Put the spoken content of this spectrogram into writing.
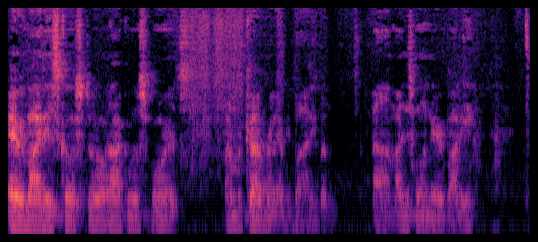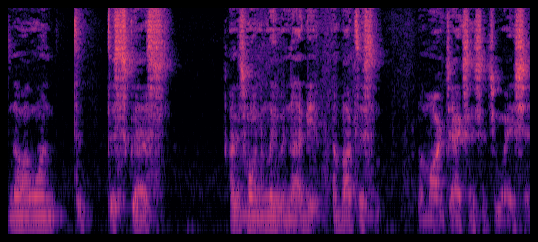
Everybody, it's Coach Stewart, Oculus Sports. I'm recovering, everybody, but um, I just want everybody to know I wanted to discuss. I just wanted to leave a nugget about this Lamar Jackson situation,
